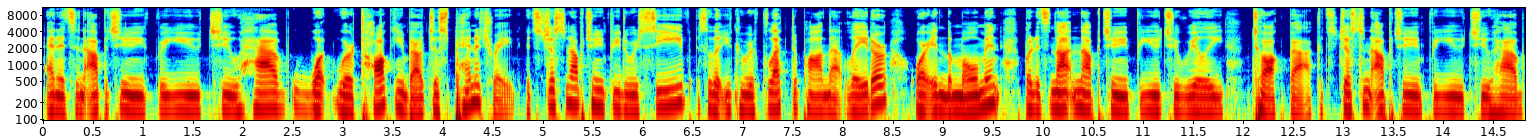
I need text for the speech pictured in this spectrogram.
And it's an opportunity for you to have what we're talking about just penetrate. It's just an opportunity for you to receive so that you can reflect upon that later or in the moment, but it's not an opportunity for you to really talk back. It's just an opportunity for you to have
